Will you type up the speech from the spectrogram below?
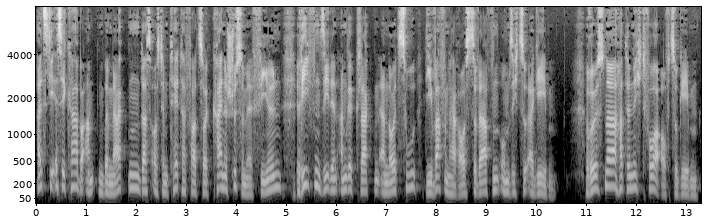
Als die SEK-Beamten bemerkten, dass aus dem Täterfahrzeug keine Schüsse mehr fielen, riefen sie den Angeklagten erneut zu, die Waffen herauszuwerfen, um sich zu ergeben. Rösner hatte nicht vor, aufzugeben.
